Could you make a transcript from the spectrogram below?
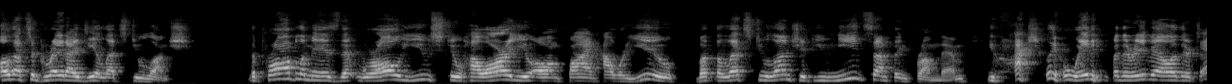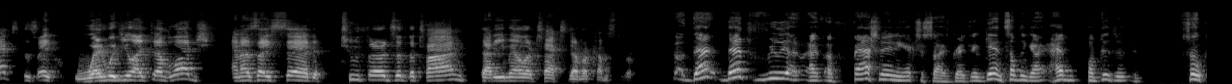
oh, that's a great idea. Let's do lunch. The problem is that we're all used to how are you? Oh, I'm fine. How are you? But the let's do lunch, if you need something from them, you actually are waiting for their email or their text to say, when would you like to have lunch? And as I said, two thirds of the time, that email or text never comes through. Uh, that that's really a, a fascinating exercise, Greg. Again, something I hadn't bumped into. So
